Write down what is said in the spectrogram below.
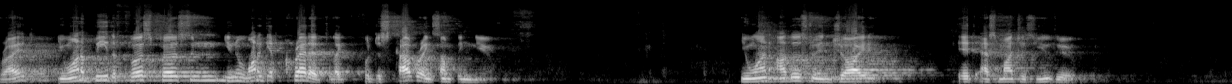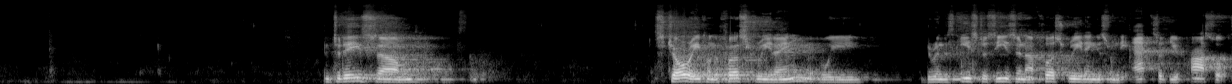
right? You want to be the first person, you know, want to get credit like for discovering something new. You want others to enjoy it as much as you do. In today's um, story from the first reading, we during this Easter season, our first reading is from the Acts of the Apostles.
